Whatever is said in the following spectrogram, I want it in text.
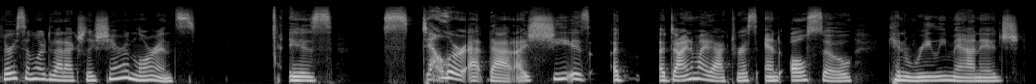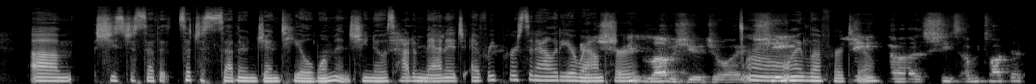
very similar to that actually? Sharon Lawrence is stellar at that. I, she is a, a dynamite actress and also can really manage. Um, she's just such a, such a southern genteel woman. She knows how to manage every personality around she her. She loves you, Joy. Oh, she, I love her too. does. She's. Uh, we talked at.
